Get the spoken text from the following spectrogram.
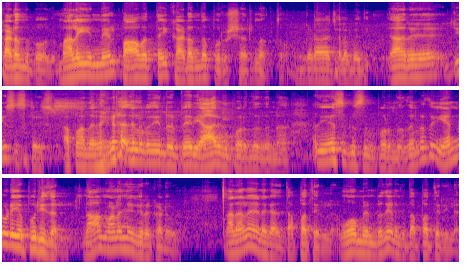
கடந்து போகுது. மலையின் மேல் பாவத்தை கடந்த புருஷர்னு அர்த்தம். வெங்கடாச்சலபதி யார்? ஜீசஸ் கிறிஸ்ட் அப்போ அந்த வெங்கடாஜலபதின்ற பேர் யாருக்கு பொருந்ததுன்னா அது இயேசு கிறிஸ்துக்கு பொருந்ததுன்றது என்னுடைய புரிதல். நான் வணங்குகிற கடவுள். அதனால் எனக்கு அது தப்பாக தெரியல. ஓம் என்பது எனக்கு தப்பாக தெரியல.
